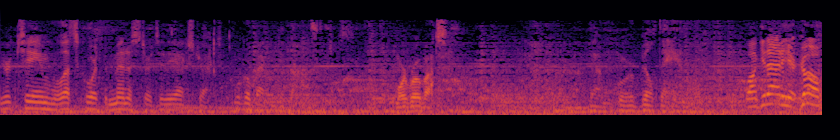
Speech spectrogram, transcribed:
your team will escort the minister to the extract. We'll go back and get the hostages. More robots. Them who are built to handle it. Come on, get out of here. Go.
